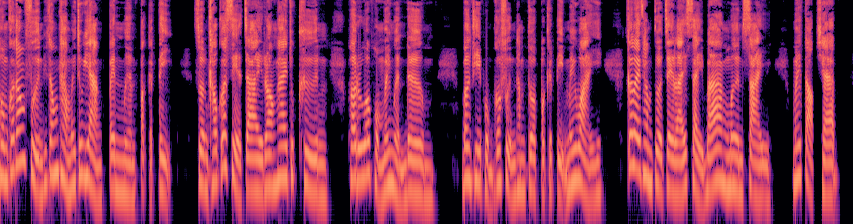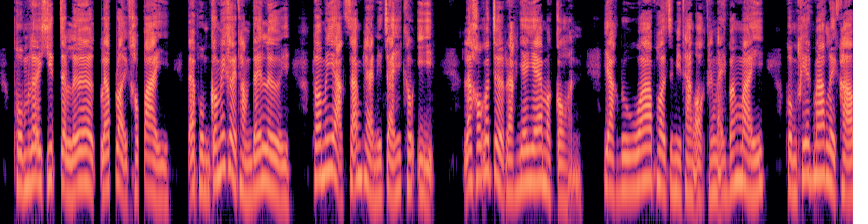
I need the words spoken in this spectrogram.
ผมก็ต้องฝืนที่ต้องทำให้ทุกอย่างเป็นเหมือนปกติ ส่วนเขาก็เสียใจร้องไห้ทุกคืน เพราะรู้ว่าผมไม่เหมือนเดิม บางทีผมก็ฝืนทำตัวปกติไม่ไหว ก็เลยทำตัวใจร้ายใส่บ้าง เมินใส่ ไม่ตอบแชทผมเลยคิดจะเลิกแล้วปล่อยเขาไป แต่ผมก็ไม่เคยทำได้เลย เพราะไม่อยากสร้างแผลในใจให้เขาอีก แล้วเขาก็เจอรักแย่ๆมาก่อน อยากรู้ว่าพอจะมีทางออกทางไหนบ้างไหม ผมเครียดมากเลยครับ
